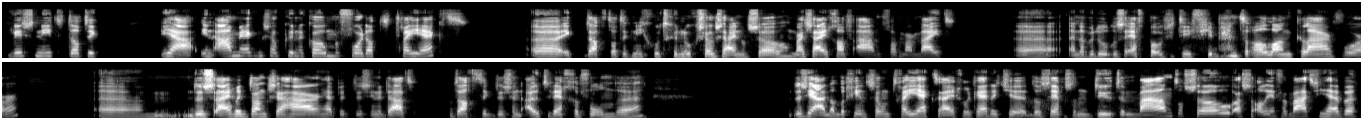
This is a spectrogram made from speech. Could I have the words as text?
wist niet dat ik ja, in aanmerking zou kunnen komen voor dat traject. Uh, ik dacht dat ik niet goed genoeg zou zijn of zo. Maar zij gaf aan van, maar meid, uh, en dat bedoelde ze echt positief, je bent er al lang klaar voor. Um, dus eigenlijk dankzij haar heb ik dus inderdaad, dacht ik dus een uitweg gevonden. Dus ja, dan begint zo'n traject eigenlijk. Hè, dat je, dan zeggen ze, dan duurt het een maand of zo. Als ze alle informatie hebben,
